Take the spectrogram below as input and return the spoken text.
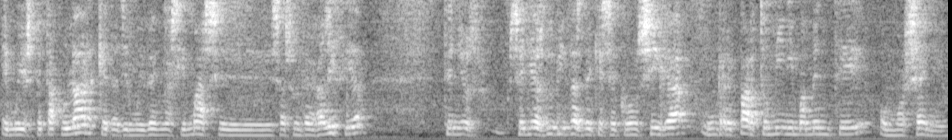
é moi espectacular, quedalle moi ben as imaxes eh, a Xunta de Galicia, teño serias dúbidas de que se consiga un reparto mínimamente homoxéneo.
